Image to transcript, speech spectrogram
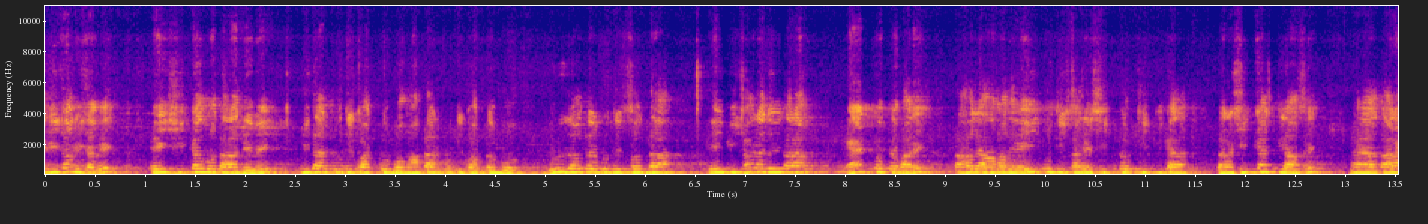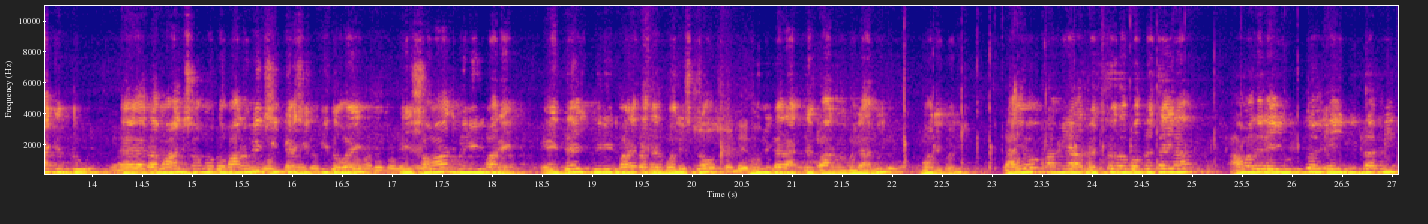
এডিশন হিসাবে এই শিক্ষাগুলো তারা দেবে। পিতার প্রতি কর্তব্য, মাতার প্রতি কর্তব্য, গুরুজনদের প্রতি শ্রদ্ধা, এই বিষয়টা যদি তারা অ্যাড করতে পারে তাহলে আমাদের এই প্রতিষ্ঠানের শিক্ষক, শিক্ষিকা যারা শিক্ষার্থী আছে তারা কিন্তু একটা মানসম্মত মানবিক শিক্ষা শিক্ষিত হয়ে এই সমাজ বিনির্মাণে, এই দেশ বিনির্মাণে তাদের বলিষ্ঠ ভূমিকা রাখতে পারবে বলে আমি মনে করি। যাই হোক, আমি আর ব্যক্তিগত বলতে চাই না। আমাদের এই উত্তর, এই বিদ্যাপীঠ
